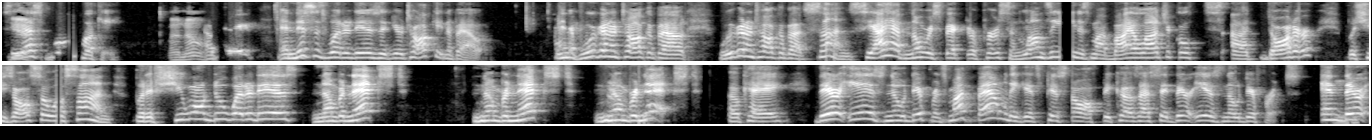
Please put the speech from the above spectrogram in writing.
See, that's pucky. I know. Okay. And this is what it is that you're talking about. And if we're going to talk about, we're going to talk about sons. See, I have no respect for a person. Lonzine is my biological uh, daughter, but she's also a son. But if she won't do what it is, number next, number next, number next. Okay. There is no difference. My family gets pissed off because I said there is no difference. And mm-hmm. there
